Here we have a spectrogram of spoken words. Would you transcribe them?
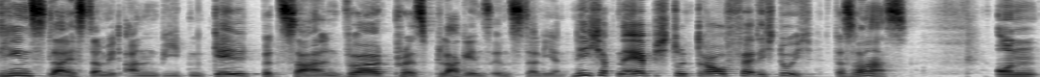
Dienstleister mit anbieten, Geld bezahlen, WordPress-Plugins installieren. Nee, ich habe eine App, ich drücke drauf, fertig, durch. Das war's. Und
